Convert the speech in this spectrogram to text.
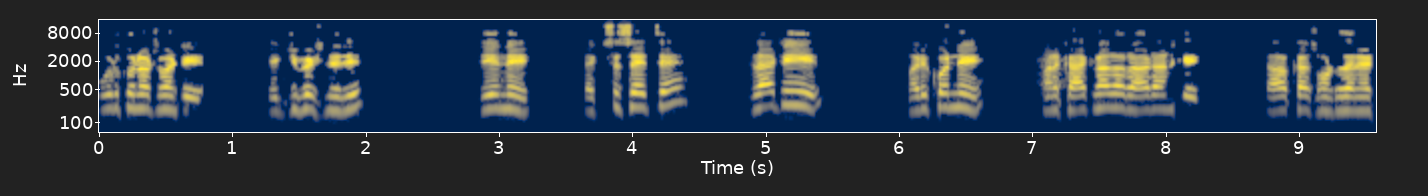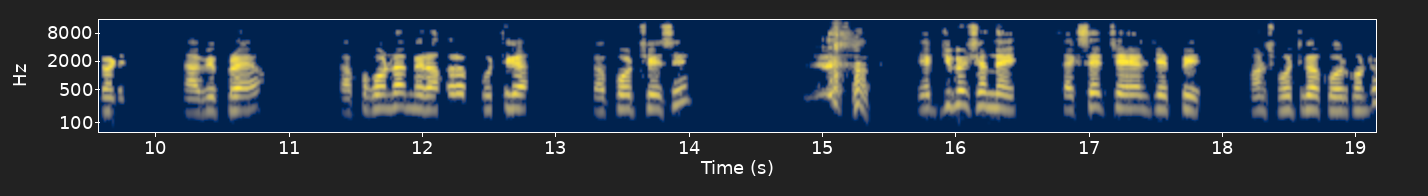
కూడుకున్నటువంటి ఎగ్జిబిషన్ ఇది. దీన్ని సక్సెస్ అయితే ఇలాంటి మరికొన్ని మన కాకినాడలో రావడానికి అవకాశం ఉంటుంది అనేటువంటి నా అభిప్రాయం. తప్పకుండా మీరందరూ పూర్తిగా సపోర్ట్ చేసి ఎగ్జిబిషన్ని సక్సెస్ చేయాలని చెప్పి మనస్ఫూర్తిగా కోరుకుంటూ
